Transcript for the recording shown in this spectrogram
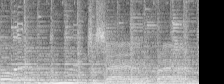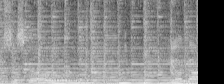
going to San Francisco, you're going.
